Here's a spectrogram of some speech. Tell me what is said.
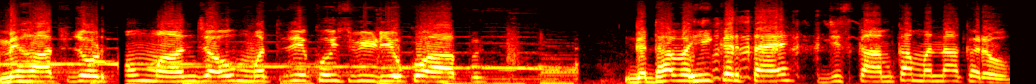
मैं हाथ जोड़ता हूँ, मान जाओ, मत देखो इस वीडियो को आप। गधा वही करता है जिस काम का मना करो।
